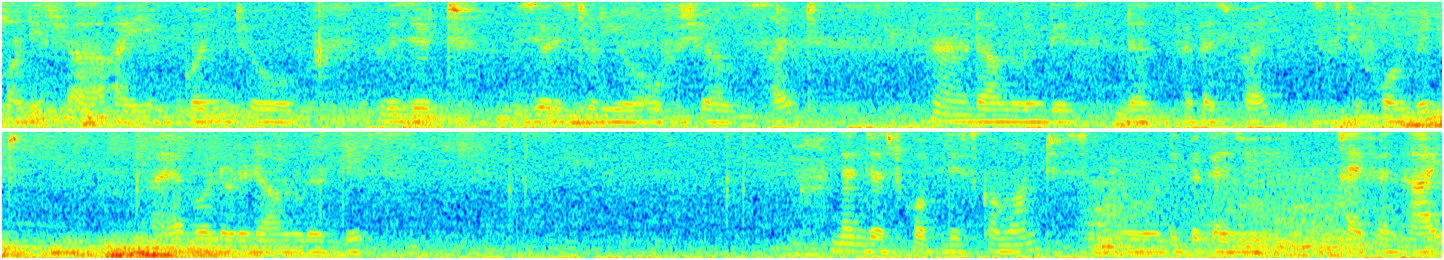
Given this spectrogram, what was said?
for this uh, I am going to visit Visual Studio official site and downloading this deb package file 64 bit. I have already downloaded this. Then just copy this command to the package hyphen i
